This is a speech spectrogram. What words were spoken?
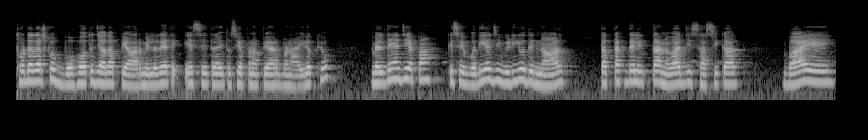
ਤੁਹਾਡਾ ਦਰਸ਼ਕੋ, ਬਹੁਤ ਜ਼ਿਆਦਾ ਪਿਆਰ ਮਿਲ ਰਿਹਾ ਤੇ ਇਸੇ ਤਰ੍ਹਾਂ ਹੀ ਤੁਸੀਂ ਆਪਣਾ ਪਿਆਰ ਬਣਾਈ ਰੱਖਿਓ। ਮਿਲਦੇ ਹਾਂ ਜੀ ਆਪਾਂ ਕਿਸੇ ਵਧੀਆ ਜੀ ਵੀਡੀਓ ਦੇ ਨਾਲ। ਤਦ ਤੱਕ ਦੇ ਲਈ ਧੰਨਵਾਦ ਜੀ, ਸਤਿ ਸ਼੍ਰੀ ਅਕਾਲ। Bye.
